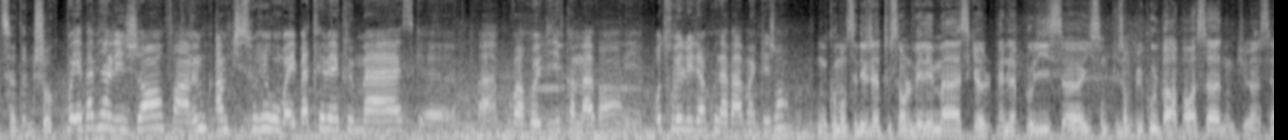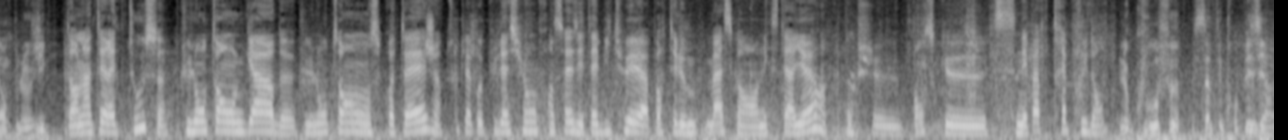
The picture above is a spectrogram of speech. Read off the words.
ça donne chaud. On voyait pas bien les gens, enfin même un petit sourire, on voyait pas très bien avec le masque. Euh, on va pouvoir revivre comme avant et retrouver le lien qu'on avait avant avec les gens. On commençait déjà tous à enlever les masques, même la police, euh, ils sont de plus en plus cool par rapport à ça, donc c'est un peu logique. Dans l'intérêt de tous, plus longtemps on le garde, plus longtemps on se protège. Toute la population française est habituée à porter le masque en extérieur, donc je pense que ce n'est pas très prudent. Le couvre-feu, ça fait trop plaisir.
